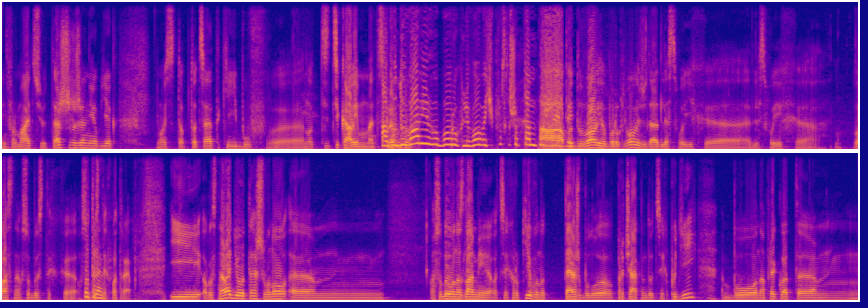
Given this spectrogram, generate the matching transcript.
інформацію, теж режимний об'єкт. Ось, тобто, це такий був е, ну, цікавий момент. А приводу- будував його Борух Львович, просто щоб там а будував його Борух Львович да, для своїх, е, для своїх ну, власне особистих, особистих потреб. І обласне радіо теж воно, ем, особливо на зламі оцих років, воно теж було причетне до цих подій. Бо, наприклад, ем,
